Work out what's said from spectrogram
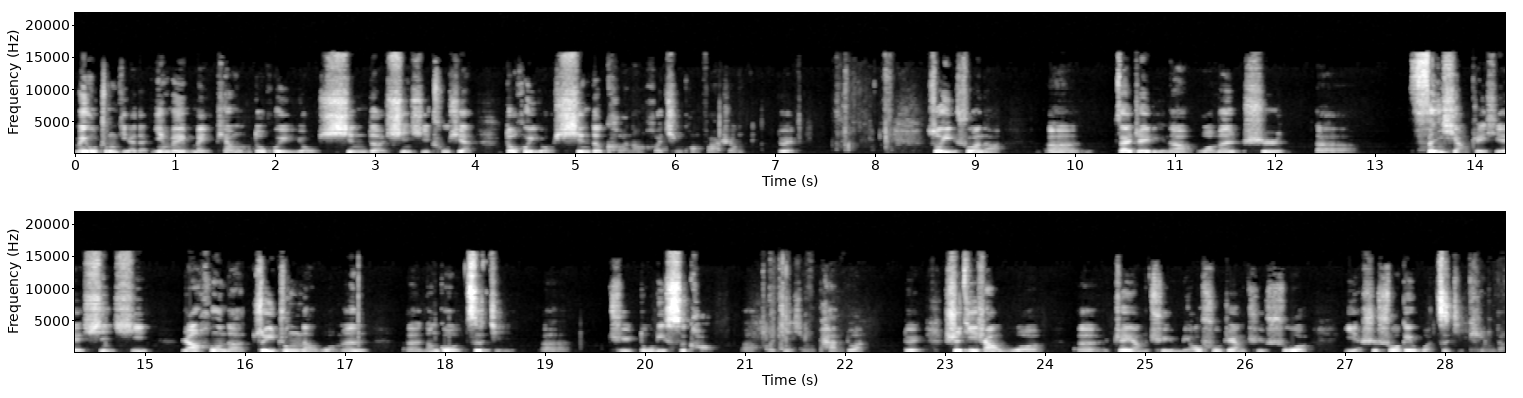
没有终结的，因为每天我们都会有新的信息出现，都会有新的可能和情况发生。对，所以说呢，嗯。在这里呢，我们是呃分享这些信息，然后呢，最终呢，我们呃能够自己呃去独立思考啊和进行判断。对，实际上我呃这样去描述，这样去说，也是说给我自己听的。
